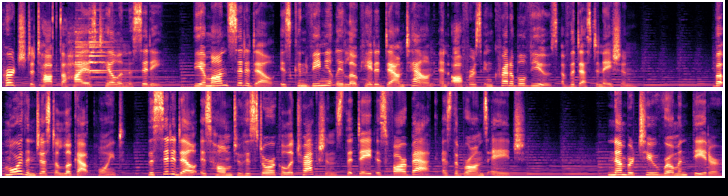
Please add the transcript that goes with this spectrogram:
Perched atop the highest hill in the city, the Amman Citadel is conveniently located downtown and offers incredible views of the destination. But more than just a lookout point, the Citadel is home to historical attractions that date as far back as the Bronze Age. Number 2 Roman Theatre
